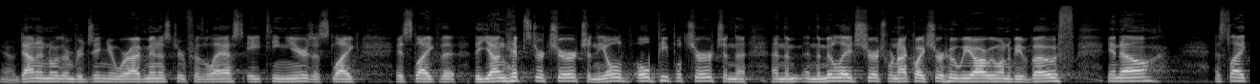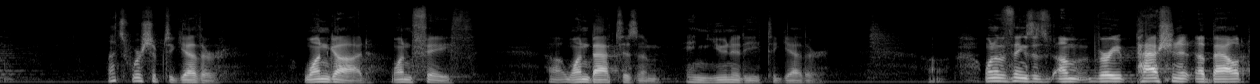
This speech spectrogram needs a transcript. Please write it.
You know, down in Northern Virginia, where I've ministered for the last 18 years, it's like, it's like the, the young hipster church and the old, old people church and the, and the, and the middle aged church. We're not quite sure who we are. We want to be both, you know? It's like, let's worship together one God, one faith, uh, one baptism in unity together. Uh, one of the things that I'm very passionate about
